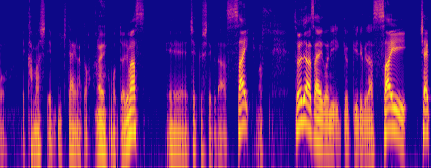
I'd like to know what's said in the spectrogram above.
をえーかましていきたいなとはい。思っております、えーチェックしてください。それでは最後に一曲聴いてください Check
